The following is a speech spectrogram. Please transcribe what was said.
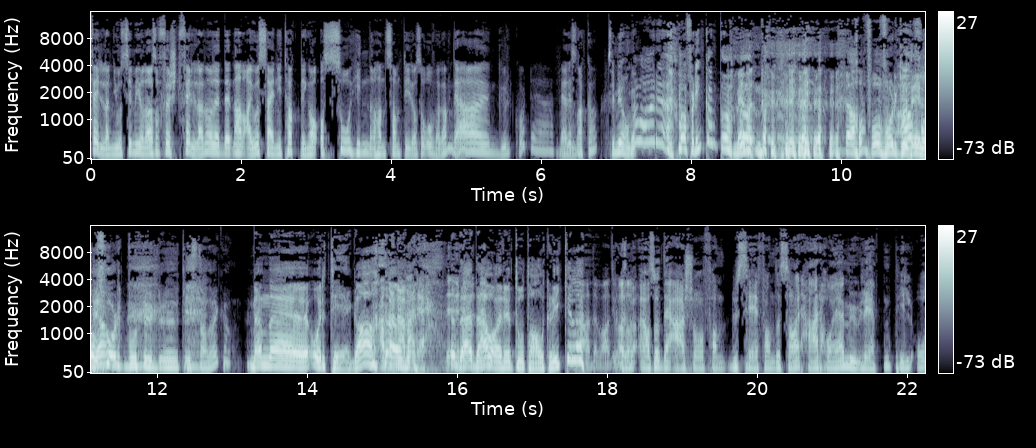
feller han jo Simione. Altså, først feller han, og det, han er jo sein i taklinga, og så hindrer han samtidig også overgang. Det er gult kort. Det er ferdig snakka. Mm. Simione var, var, flink, han. til Men, ja, få folk ut hele tida. Ja, få folk bort til stadig vekk. Men uh, Ortega ja, der var det der, der var det total klikk, eller? Ja, det var det. Altså, altså, det er så fan, Du ser van de Sar. Her har jeg muligheten til å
